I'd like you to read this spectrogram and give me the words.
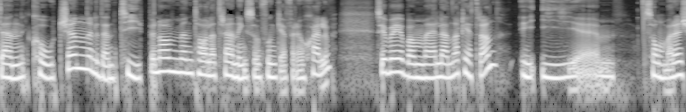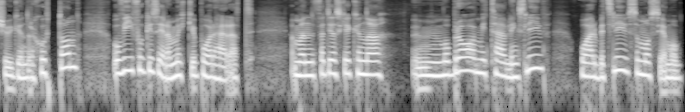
den coachen eller den typen av mentala träning som funkar för en själv. Så jag började jobba med Lennart heter han, i, i eh, sommaren 2017. Och vi fokuserar mycket på det här att ja, men för att jag ska kunna mm, må bra i mitt tävlingsliv och arbetsliv så måste jag må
